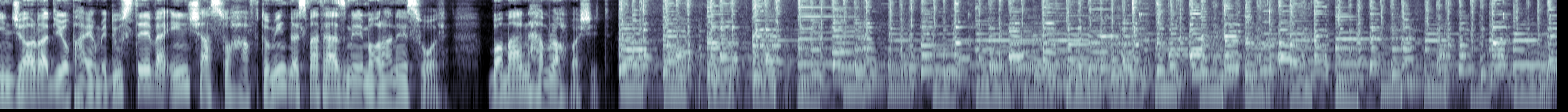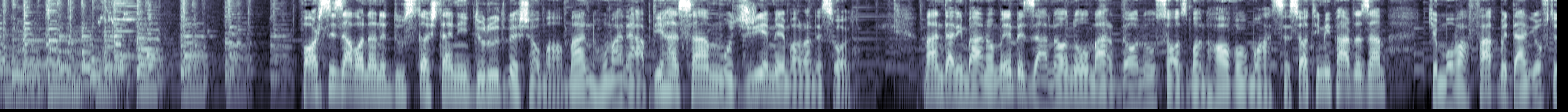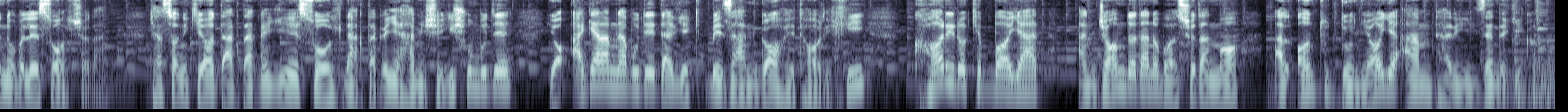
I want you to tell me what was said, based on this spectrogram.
اینجا رادیو پیام دوسته و این 67 مین قسمت از معماران صلح. با من همراه باشید. فارسی زبانان دوست داشتنی درود به شما. من هومن عبدی هستم مجری معماران صلح. من در این برنامه به زنان و مردان و سازمان ها و مؤسساتی می‌پردازم که موفق به دریافت نوبل صلح شدند کسانی که یا دغدغه صلح دغدغه همیشگیشون بوده یا اگرم نبوده در یک بزنگاه تاریخی کاری رو که باید انجام دادن و باعث شدن ما الان تو دنیای امتری زندگی کنیم.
